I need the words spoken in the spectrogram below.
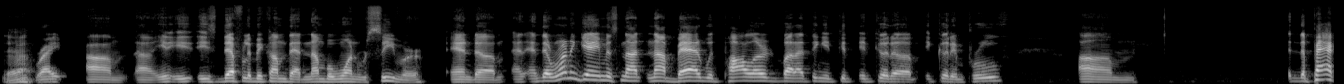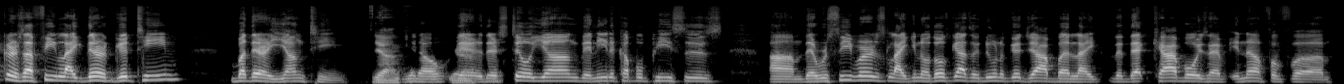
yeah, yeah. right. Um, uh, he, he's definitely become that number one receiver and um and, and their running game is not not bad with Pollard, but I think it could it could uh it could improve. Um the Packers, I feel like they're a good team, but they're a young team. Yeah. You know, yeah. they're they're still young. They need a couple pieces. Um, their receivers, like you know, those guys are doing a good job, but like the that Cowboys have enough of uh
